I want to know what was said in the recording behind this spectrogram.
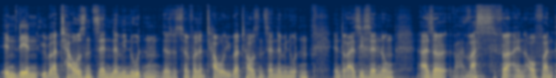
in, den über 1000 Sendeminuten. Das ist von den Tau über 1000 Sendeminuten in 30 mhm. Sendungen. Also Wahnsinn. was für ein Aufwand.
